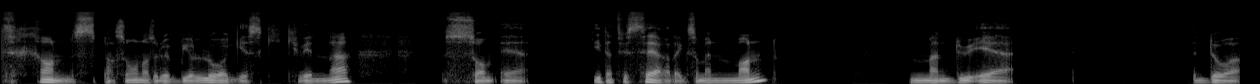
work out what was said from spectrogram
transperson, altså du er biologisk kvinne som er, identifiserer deg som en mann, men du er da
